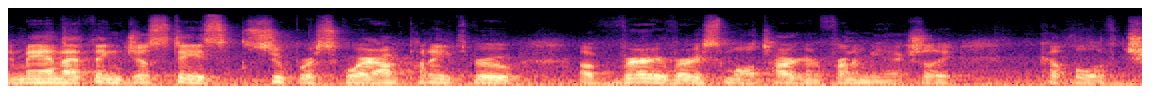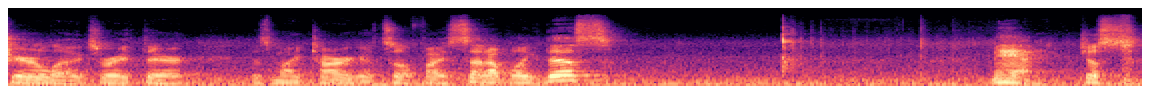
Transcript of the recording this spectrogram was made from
and man, that thing just stays super square. I'm putting through a very, very small target in front of me. Actually, a couple of chair legs right there. is my target. So if I set up like this, man, just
